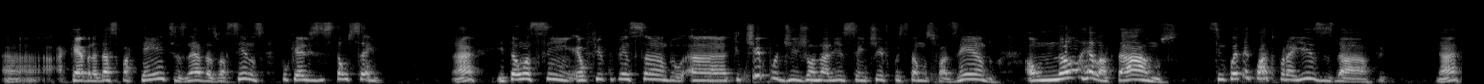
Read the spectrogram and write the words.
a quebra das patentes né, das vacinas, porque eles estão sem. Né? Então, assim, eu fico pensando uh, que tipo de jornalismo científico estamos fazendo ao não relatarmos 54 países da África. Né?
